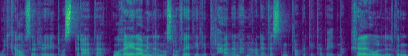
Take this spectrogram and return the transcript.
وال council rate وال strata وغيرها من المصروفات اللي بتلحقنا نحن على ال investment property تبعيتنا. خلينا نقول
